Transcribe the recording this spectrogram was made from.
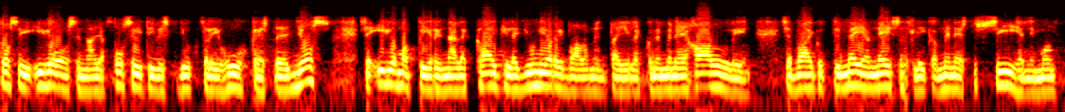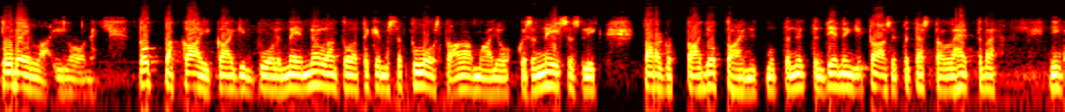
tosi iloisina ja positiivisesti jutteli huuhkeista ja jos se ilmapiiri näille kaikille juniorivalmentajille, kun ne menee halliin, se vaikutti meidän Nations League menestys siihen, niin mä oon todella iloinen. Totta kai kaikin puolin. Me, me ollaan tuolla tekemässä tulosta aamaajoukkoissa. Nations League tarkoittaa jotain nyt, mutta nyt tietenkin taas, että tästä on lähettävä niin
